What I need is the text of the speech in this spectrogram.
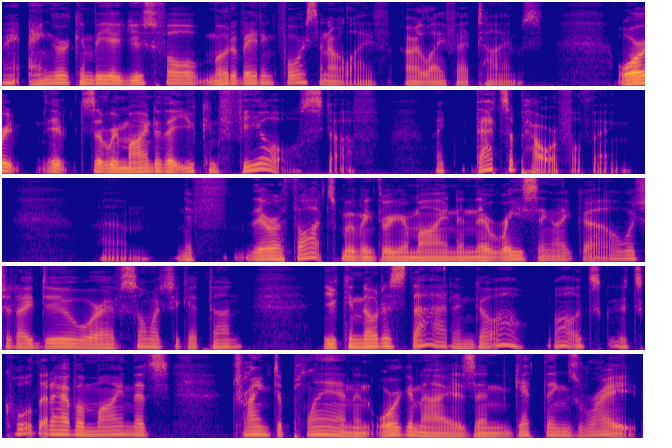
right? Anger can be a useful motivating force in our life our life at times. Or it's a reminder that you can feel stuff. Like that's a powerful thing. Um, if there are thoughts moving through your mind and they're racing like oh what should i do or i have so much to get done you can notice that and go oh well it's it's cool that i have a mind that's trying to plan and organize and get things right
